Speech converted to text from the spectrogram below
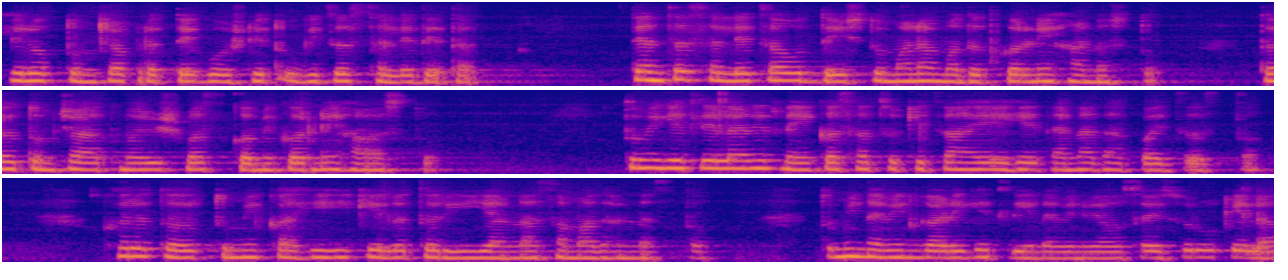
हे लोक तुमच्या प्रत्येक गोष्टीत उगीच सल्ले देतात. त्यांचा सल्लेचा उद्देश तुम्हाला मदत करणे हा नसतो तर तुमचा आत्मविश्वास कमी करणे हा असतो. तुम्ही घेतलेला निर्णय कसा चुकीचा आहे हे त्यांना दाखवायचं असतं. खरं तर तुम्ही काहीही केलं तरी यांना समाधान नसतं. तुम्ही नवीन गाडी घेतली नवीन व्यवसाय सुरू केला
